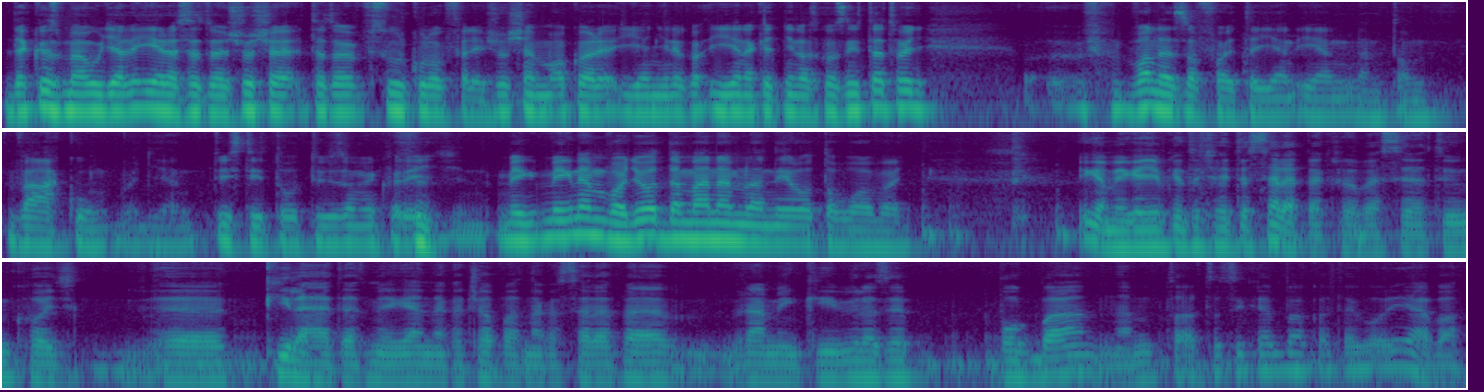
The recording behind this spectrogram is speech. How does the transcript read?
de közben ugye érezhető, hogy sose, tehát a szurkolók felé sosem akar ilyen, ilyeneket nyilatkozni, tehát hogy van ez a fajta ilyen, ilyen nem tudom, vákum, vagy ilyen tisztító tűz, amikor így még, még nem vagy ott, de már nem lennél ott, ahol vagy. Igen, még egyébként, hogyha itt a szerepekről beszéltünk, hogy ö, ki lehetett még ennek a csapatnak a szerepe, Rámin kívül azért Pogba nem tartozik ebbe a kategóriába?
